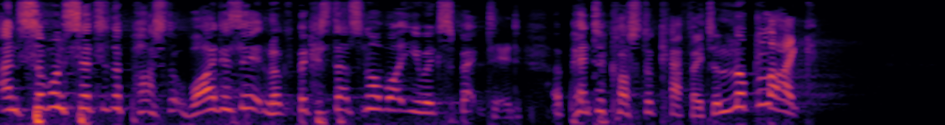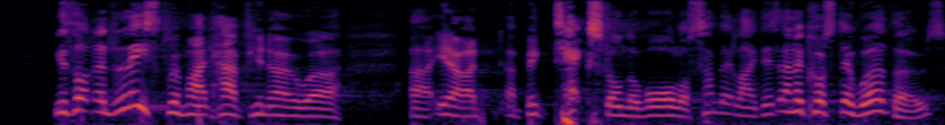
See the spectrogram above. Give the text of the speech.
And someone said to the pastor, why does it look? Because that's not what you expected a Pentecostal cafe to look like. You thought at least we might have, you know, uh, uh, you know, a, a big text on the wall or something like this. And of course there were those.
